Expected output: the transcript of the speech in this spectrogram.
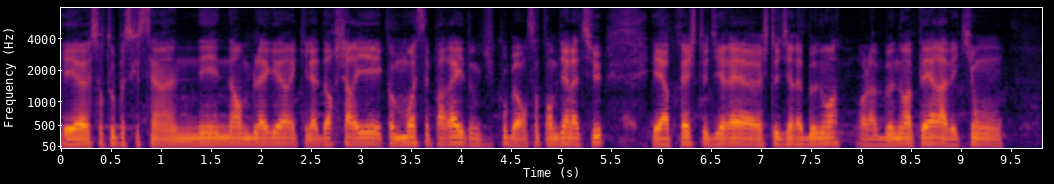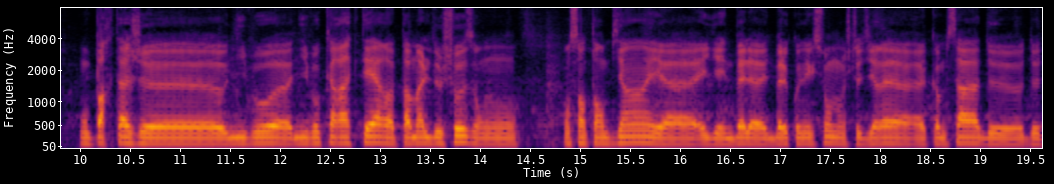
Et euh, surtout parce que c'est un énorme blagueur et qu'il adore charrier. Et comme moi, c'est pareil. Donc du coup, bah, on s'entend bien là-dessus. Et après, je te dirais, euh, je te dirais Benoît. Voilà, Benoît Père avec qui on, partage euh, au niveau, euh, niveau caractère euh, pas mal de choses. On, s'entend bien et euh, il y a une belle, une belle connexion. Donc je te dirais euh, comme ça, de, de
